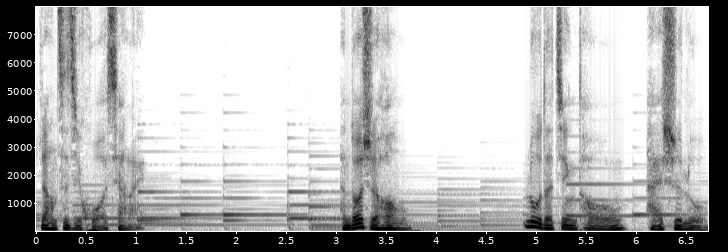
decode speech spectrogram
让自己活下来。很多时候，路的尽头还是路，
